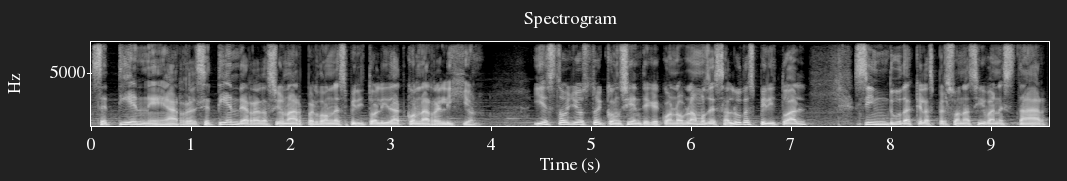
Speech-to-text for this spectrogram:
se, se tiende a relacionar perdón, la espiritualidad con la religión. Y esto yo estoy consciente que cuando hablamos de salud espiritual, sin duda que las personas iban a estar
